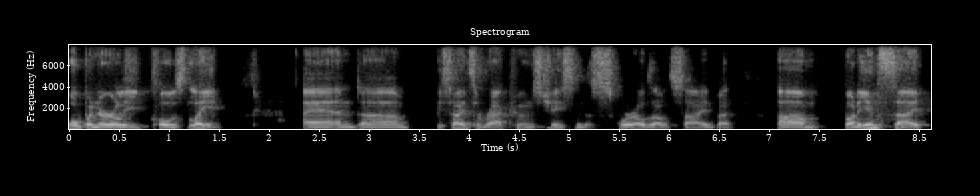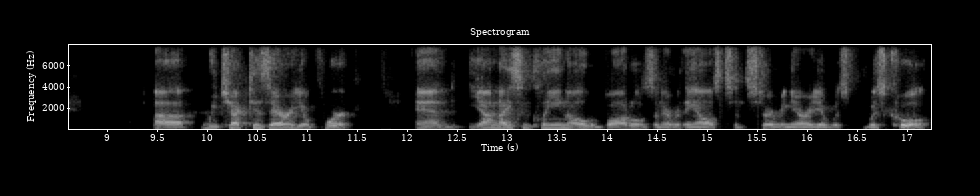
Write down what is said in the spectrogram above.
open early closed late and um, besides the raccoons chasing the squirrels outside, but um, but inside, uh, we checked his area of work, and yeah, nice and clean, all the bottles and everything else, and serving area was was cool.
